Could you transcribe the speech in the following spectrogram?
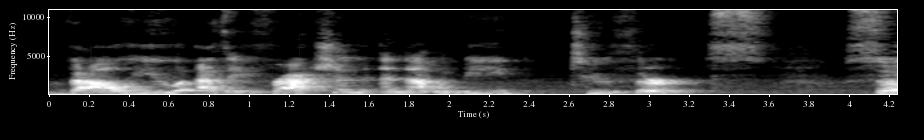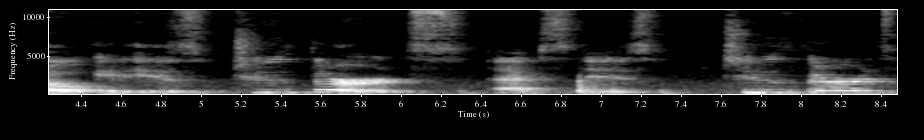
value as a fraction, and that would be 2 thirds. So it is 2 thirds, x is 2 thirds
